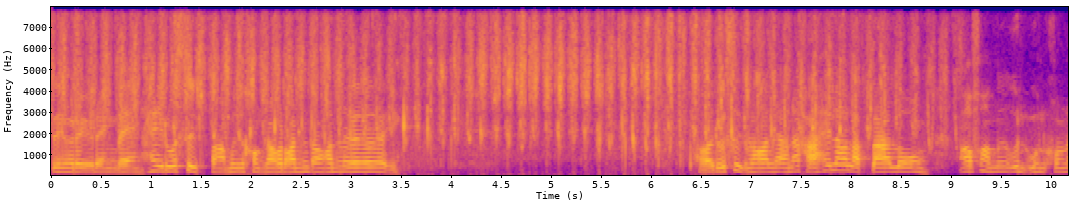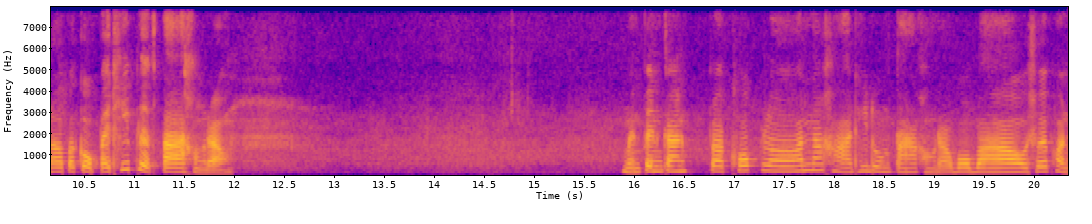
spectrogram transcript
เร็วๆแรงๆ ให้รู้สึกฝ่ามือของเราร้อนๆเลย พอรู้สึกร้อนแล้วนะคะ ให้เราหลับตาลง เอาฝ่ามืออุ่นๆของเราประกบไปที่เปลือกตาของเรา เหมือนเป็นการประคบร้อนนะคะที่ดวงตาของเราเบาๆ ช่วยผ่อน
